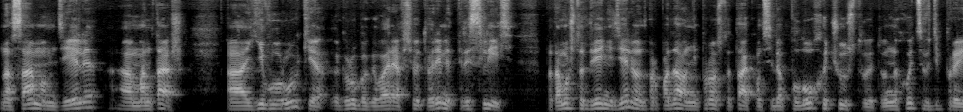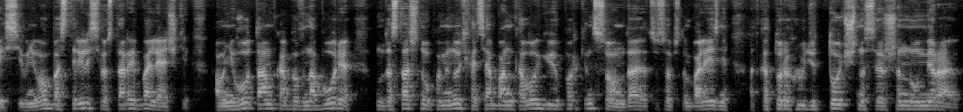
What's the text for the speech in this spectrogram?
на самом деле а, монтаж. А его руки, грубо говоря, все это время тряслись. Потому что две недели он пропадал не просто так, он себя плохо чувствует, он находится в депрессии, у него обострились его старые болячки, а у него там как бы в наборе, ну, достаточно упомянуть хотя бы онкологию и Паркинсон, да, это, собственно, болезни, от которых люди точно совершенно умирают.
